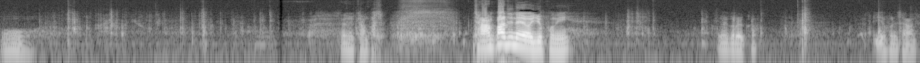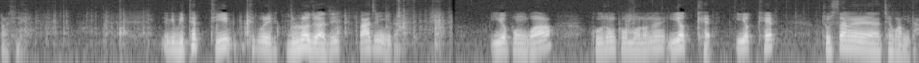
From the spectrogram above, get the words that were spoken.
오. 자, 이렇게 안 빠져. 잘 안 빠지네요, 이어폰이. 왜 그럴까? 이어폰이 잘 안 빠지네요. 여기 밑에 뒤 팁을 이렇게 눌러줘야지 빠집니다. 이어폰과 구성품으로는 이어캡, 이어캡 두 쌍을 제공합니다.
